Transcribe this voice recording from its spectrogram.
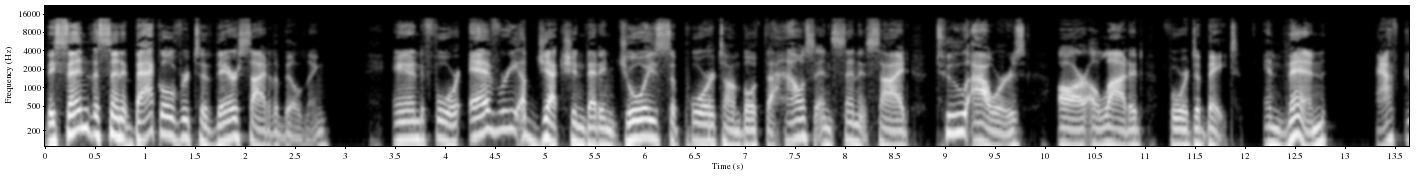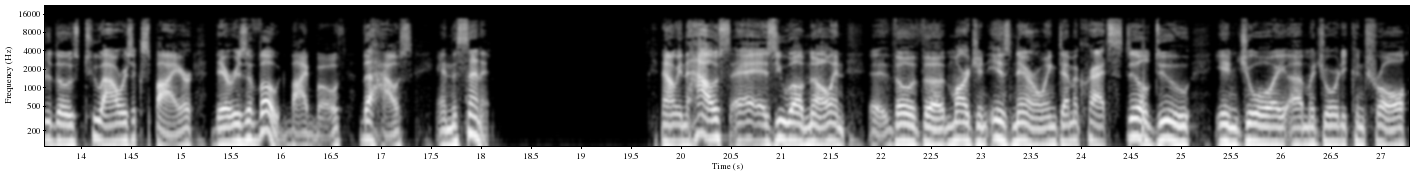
They send the Senate back over to their side of the building, and for every objection that enjoys support on both the House and Senate side, two hours are allotted for debate. And then, after those two hours expire, there is a vote by both the House and the Senate. Now, in the House, as you well know, and uh, though the margin is narrowing, Democrats still do enjoy uh, majority control.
